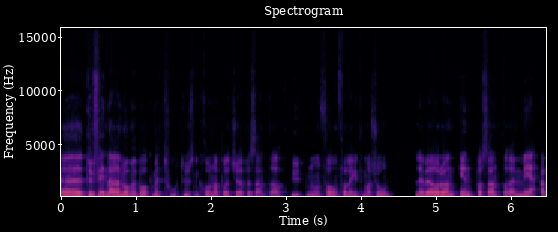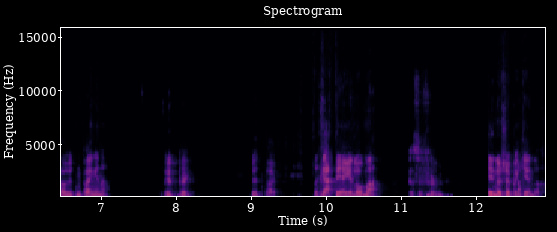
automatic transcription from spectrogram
Eh, Du finner en lommebok med 2000 kroner på et kjøpesenter uten noen form for legitimasjon. Leverer du den inn på senteret med eller uten pengene? Uten penger. Uten penger. Rett i egen lomme. Ja, selvfølgelig. Inn og kjøpe Kinder.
